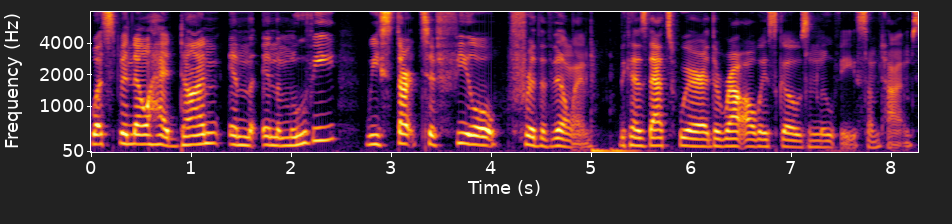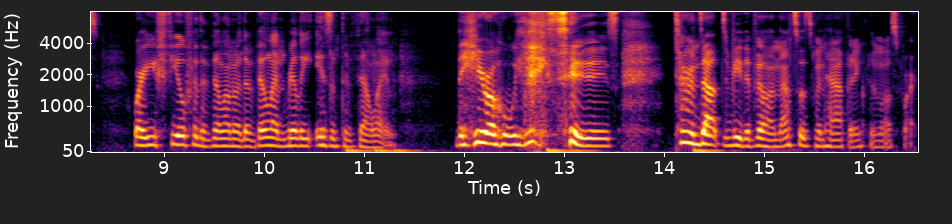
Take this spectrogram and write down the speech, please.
what Spinel had done in the, in the movie, we start to feel for the villain because that's where the route always goes in movies sometimes, where you feel for the villain or the villain really isn't the villain. The hero who we think it is turns out to be the villain. That's what's been happening for the most part.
